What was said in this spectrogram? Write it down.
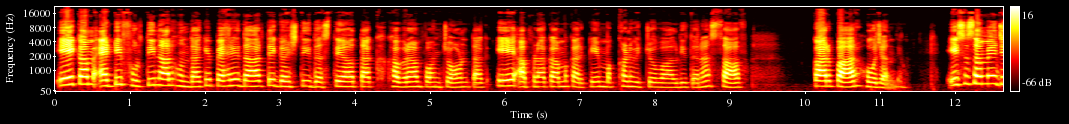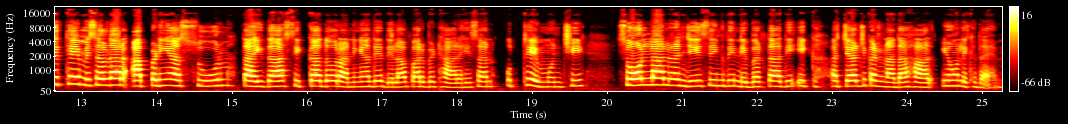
ਇਹ ਕੰਮ ਐਡੀ ਫੁਰਤੀ ਨਾਲ ਹੁੰਦਾ ਕਿ ਪਹਿਰੇਦਾਰ ਤੇ ਗਸ਼ਤੀ ਦਸਤਿਆਂ ਤੱਕ ਖਬਰਾਂ ਪਹੁੰਚਾਉਣ ਤੱਕ ਇਹ ਆਪਣਾ ਕੰਮ ਕਰਕੇ ਮੱਖਣ ਵਿੱਚੋਂ ਵਾਲ ਦੀ ਤਰ੍ਹਾਂ ਸਾਫ਼ ਕਰ ਪਾਰ ਹੋ ਜਾਂਦੇ। ਇਸ ਸਮੇਂ ਜਿੱਥੇ ਮਿਸਲਦਾਰ ਆਪਣੀਆਂ ਸੂਰਮ ਤਾਈ ਦਾ ਸਿੱਕਾ ਦੌਰਾਨੀਆਂ ਦੇ ਦਿਲਾਂ ਪਰ ਬਿਠਾ ਰਹੇ ਸਨ, ਉੱਥੇ ਮੁੰਸ਼ੀ ਸੋਨ ਲਾਲ ਰਣਜੀਤ ਸਿੰਘ ਦੀ ਨਿਬਰਤਾ ਦੀ ਇੱਕ ਅਚਰਜ ਘਟਨਾ ਦਾ ਹਾਲ ਇਉਂ ਲਿਖਦਾ ਹੈ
